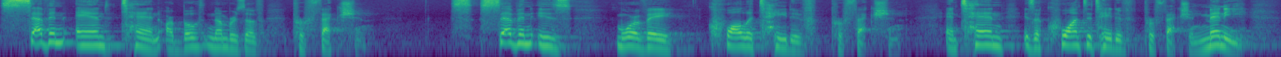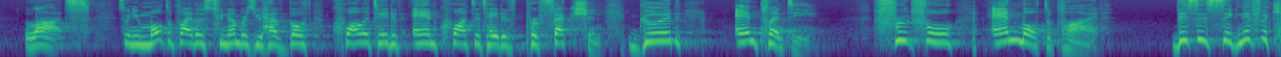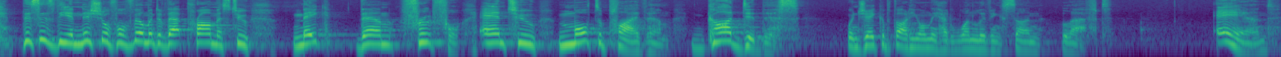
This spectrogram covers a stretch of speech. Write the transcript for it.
Seven and 10 are both numbers of perfection. Seven is more of a qualitative perfection, and 10 is a quantitative perfection. Many, lots. So when you multiply those two numbers, you have both qualitative and quantitative perfection, good and plenty, fruitful and multiplied. This is significant. This is the initial fulfillment of that promise to make them fruitful and to multiply them. God did this when Jacob thought he only had one living son left. And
